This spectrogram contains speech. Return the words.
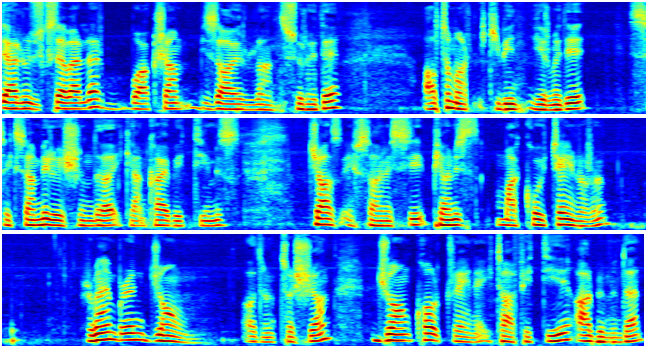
Değerli müzikseverler bu akşam bize ayrılan sürede 6 Mart 2020'de 81 yaşındayken kaybettiğimiz caz efsanesi piyanist McCoy Taynor'ın Remembering John adını taşıyan John Coltrane'e ithaf ettiği albümünden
